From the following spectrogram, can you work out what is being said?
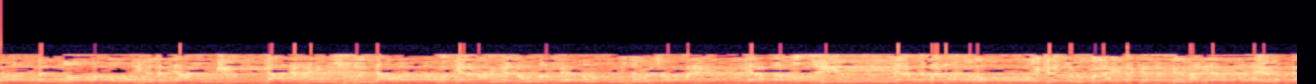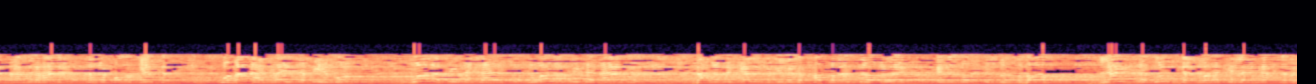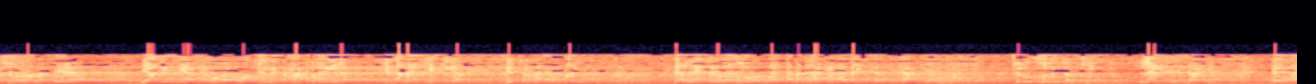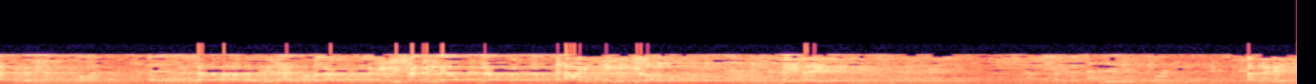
الواقع الرهيب الذي عاشوا فيه معناها إن شغل الدعوة والكلام عن الجنة والنار في هذا الوقت مش دروشه ولا حاجة. الكلام ده خطير الكلام ده منهج عمر عشان كده بقول لكم اللي هيذاكر تفسير مريم هيفهم إن إحنا عندنا منهج منهج واضح جدا. ومنهج ليس فيه ظلم ولا فيه تخاذل ولا فيه تنازل ده إحنا بنتكلم في كلمه الحق بس بقول لك ان الطريق مش باستضافه ليس ضدا ولكن لأن إحنا بشر الانبياء يعني يعني هو هو كلمة حق قليلة إنما يعني افهم أنا طيب. دلل من الصورة أن منهجنا ليس الاستعجال في الوصول للتفكير. لا الاستعجال هات لي دليل. لا لا بقى لا على- ما تجيبليش أدلة. لا أنا عايز دليل كده أهو. فايه إيه؟ قبل إيه؟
